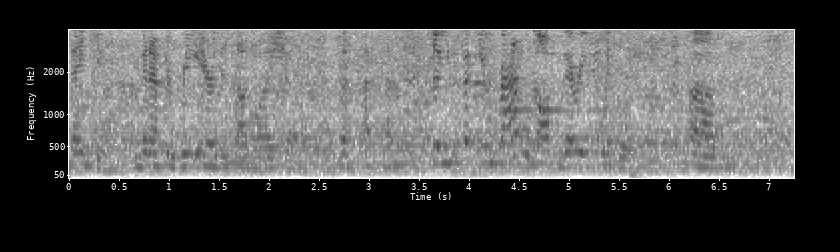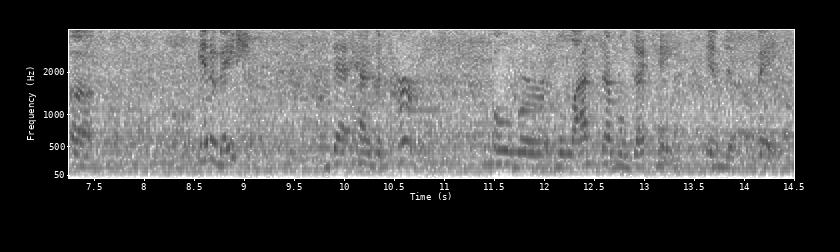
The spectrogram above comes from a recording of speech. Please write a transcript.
Thank you. I'm going to have to re-air this on my show. so you you rattled off very quickly um, uh, innovation that has occurred over the last several decades in this space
